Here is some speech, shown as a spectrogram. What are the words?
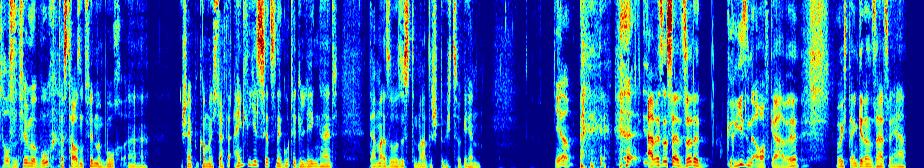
1000 Filme Buch. das 1000 Filme Buch äh, geschenkt bekommen. Und ich dachte, eigentlich ist es jetzt eine gute Gelegenheit, da mal so systematisch durchzugehen. Ja. Aber es ist halt so eine Riesenaufgabe, wo ich denke dann so halt so, ja,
